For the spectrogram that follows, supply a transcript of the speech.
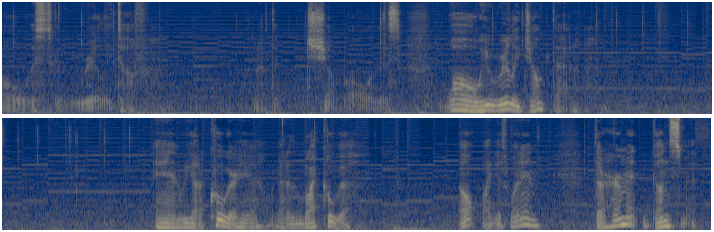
Oh, this is gonna be really tough. Gonna have to jump all of this. Whoa, he really jumped that. And we got a cougar here. We got a black cougar. Oh, I just went in. The Hermit Gunsmith.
